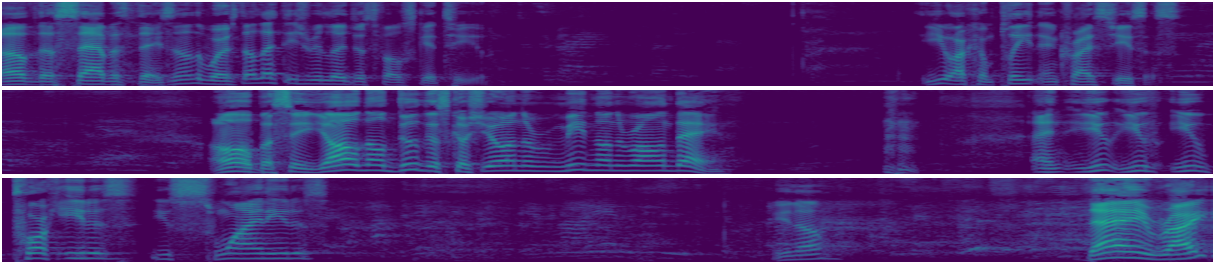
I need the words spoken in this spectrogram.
of the Sabbath days. In other words, don't let these religious folks get to you. You are complete in Christ Jesus. Oh, but see, y'all don't do this because you're on the meeting on the wrong day. and you, you, you pork eaters, you swine eaters, you know, that ain't right.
